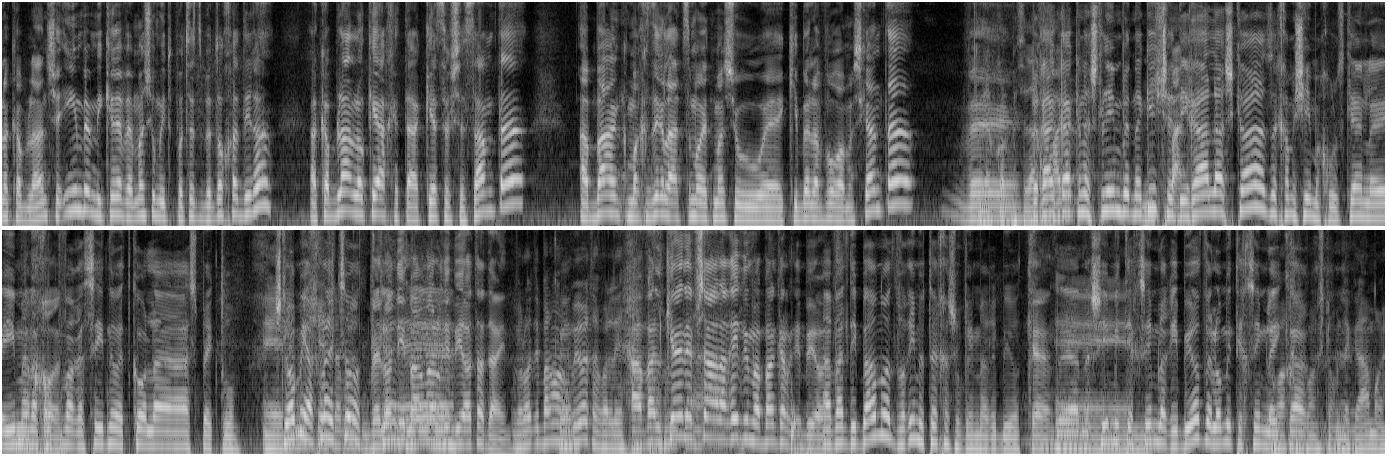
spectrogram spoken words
לקבלן, שאם במקרה ומשהו מתפוצץ בתוך הדירה, הקבלן לוקח את הכסף ששמת, הבנק מחזיר לעצמו את מה שהוא אה, קיבל עבור המשכנתה, ו... ורק אנחנו רק נשלים ונגיד משפט. שדירה להשקעה זה 50 אחוז, כן? אם אנחנו נכון. כבר עשינו את כל הספקטרום. אה, שלומי, אחלה עצות. ולא כן, דיברנו אה, על ריביות עדיין. ולא דיברנו על כן. ריביות, אבל... אבל כן אפשר לריב עם הבנק על ריביות. אבל דיברנו על דברים יותר חשובים מהריביות. כן. ואנשים אה, מתייחסים לריביות ולא מתייחסים לעיקר. לגמרי.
